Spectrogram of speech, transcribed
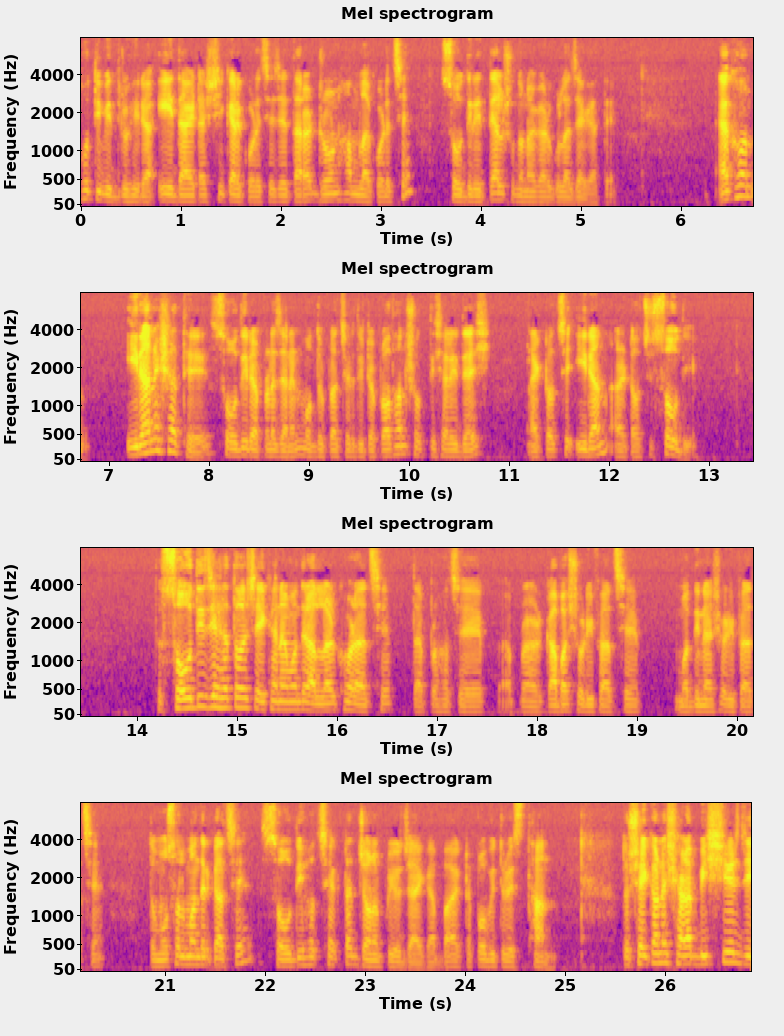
হুতি বিদ্রোহীরা এই দায়টা স্বীকার করেছে যে তারা ড্রোন হামলা করেছে সৌদির তেল শোধনাগারগুলো জায়গাতে। এখন ইরানের সাথে সৌদির, আপনারা জানেন, মধ্যপ্রাচ্যের দুইটা প্রধান শক্তিশালী দেশ, একটা হচ্ছে ইরান আর একটা হচ্ছে সৌদি। তো সৌদি যেহেতু এখানে আমাদের আল্লাহর ঘর আছে, তারপর হচ্ছে আপনার কাবা শরীফ আছে, মদিনা শরীফ আছে। তো মুসলমানদের কাছে সৌদি হচ্ছে একটা জনপ্রিয় জায়গা বা একটা পবিত্র স্থান। তো সেই কারণে সারা বিশ্বের যে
